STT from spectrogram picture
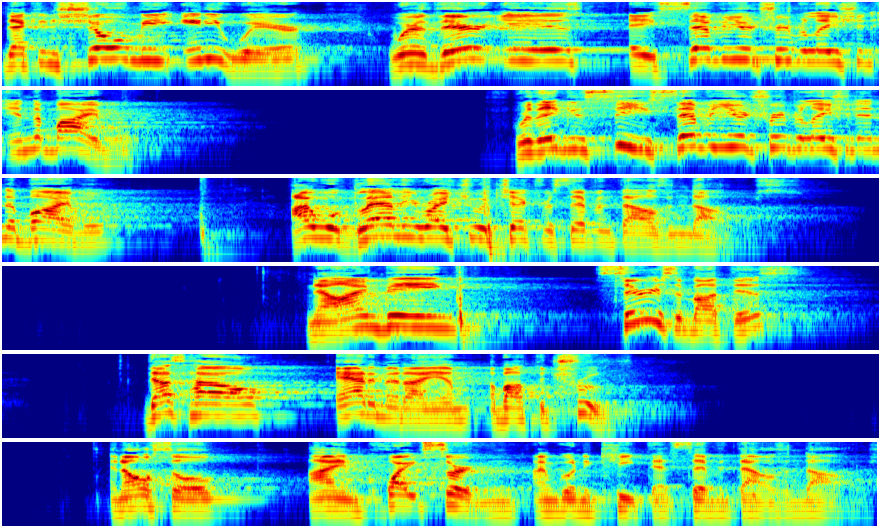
that can show me anywhere where there is a seven year tribulation in the Bible where they can see seven year tribulation in the Bible, I will gladly write you a check for $7,000. Now I'm being serious about this. That's how adamant I am about the truth. And also, I am quite certain I'm going to keep that $7,000.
